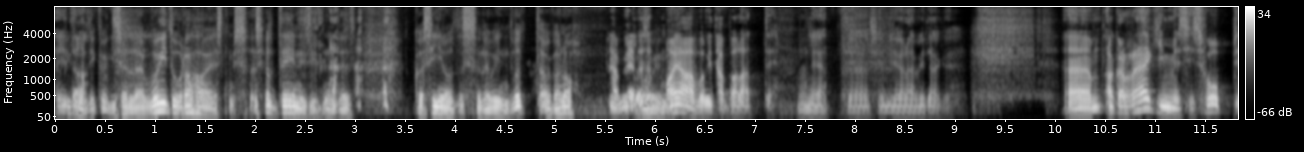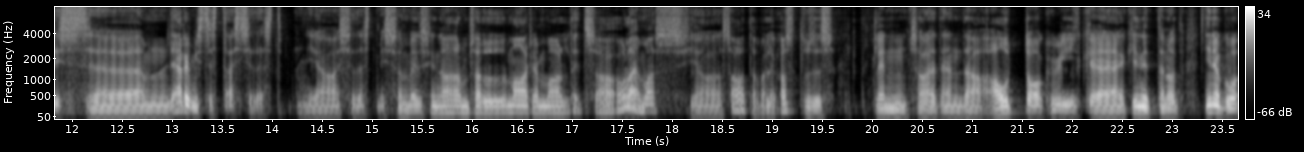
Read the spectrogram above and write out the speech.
pidanud ikkagi selle võiduraha eest, mis sa seal teenisid nendes kasiinodes selle võinud võtta, aga noh. hea meeles, et maja võidab alati, nii et äh, siin ei ole midagi ähm,. aga räägime siis hoopis äh, järgmistest asjadest ja asjadest, mis on meil siin armsal Maarjamaal täitsa olemas ja saadaval ja kasutuses Glen, sa oled enda auto külge kinnitanud, nii nagu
